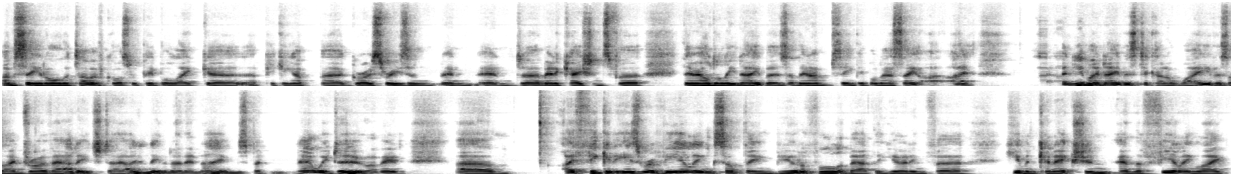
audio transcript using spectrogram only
I'm seeing it all the time, of course, with people like uh, picking up uh, groceries and and, and uh, medications for their elderly neighbours. I mean, I'm seeing people now saying, I, I, I knew my neighbours to kind of wave as I drove out each day. I didn't even know their names, but now we do. I mean, um, I think it is revealing something beautiful about the yearning for human connection and the feeling like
